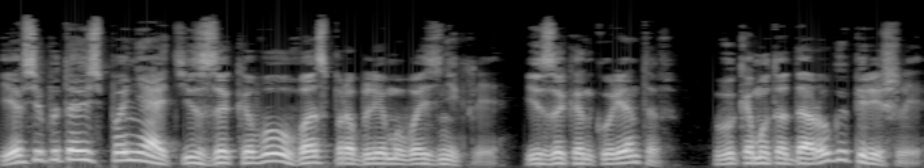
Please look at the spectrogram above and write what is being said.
Я все пытаюсь понять, из-за кого у вас проблемы возникли. Из-за конкурентов? Вы кому-то дорогу перешли?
